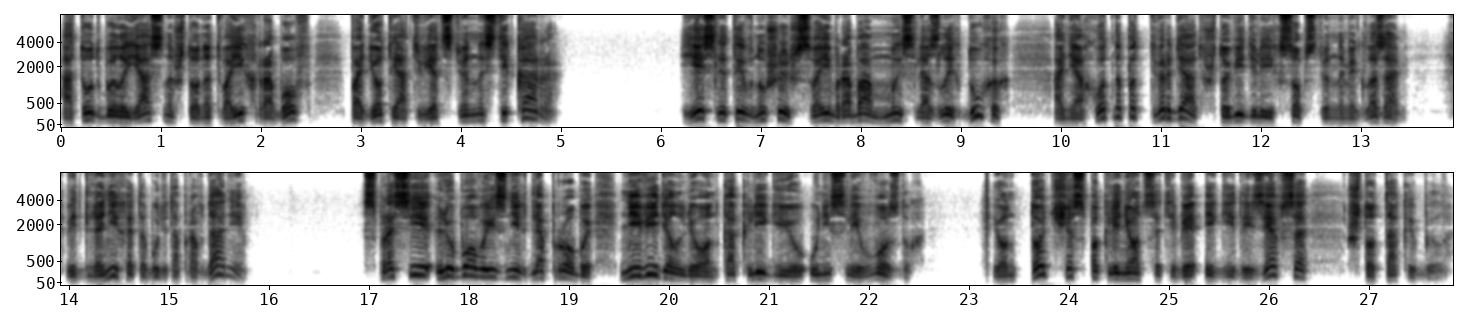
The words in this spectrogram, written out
А тут было ясно, что на твоих рабов падет и ответственность, и кара. Если ты внушишь своим рабам мысль о злых духах, они охотно подтвердят, что видели их собственными глазами. Ведь для них это будет оправданием. Спроси любого из них для пробы, не видел ли он, как Лигию унесли в воздух. И он тотчас поклянется тебе эгидой Зевса, что так и было.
